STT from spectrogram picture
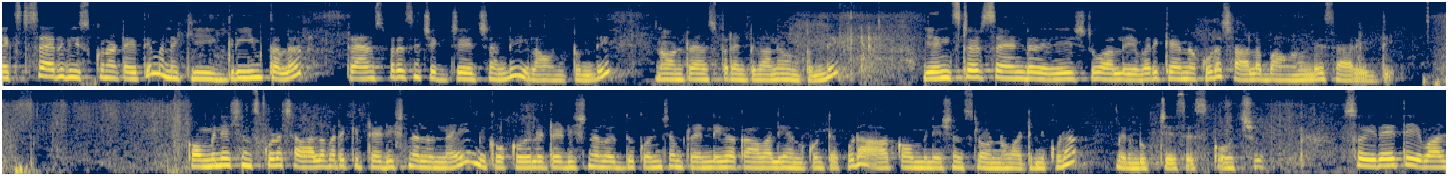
నెక్స్ట్ శారీ తీసుకున్నట్టయితే మనకి గ్రీన్ కలర్. ట్రాన్స్పరెన్సీ చెక్ చేయొచ్చండి. ఇలా ఉంటుంది. నాన్ ట్రాన్స్పరెంట్గానే ఉంటుంది. యంగ్స్టర్స్ అండ్ ఏజ్డ్ వాళ్ళు ఎవరికైనా కూడా చాలా బాగుండే శారీ ఇది. కాంబినేషన్స్ కూడా చాలా వరకు ట్రెడిషనల్ ఉన్నాయి. మీకు ఒకవేళ ట్రెడిషనల్ వద్దు కొంచెం ట్రెండీగా కావాలి అనుకుంటే కూడా ఆ కాంబినేషన్స్లో ఉన్న వాటిని కూడా మీరు బుక్ చేసేసుకోవచ్చు. సో ఇదైతే ఇవాళ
